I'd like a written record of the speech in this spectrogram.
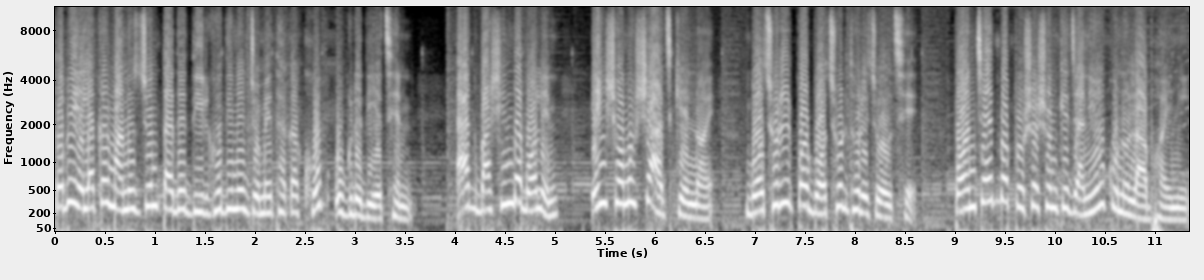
তবে এলাকার মানুষজন তাদের দীর্ঘদিনের জমে থাকা ক্ষোভ উগড়ে দিয়েছেন। এক বাসিন্দা বলেন এই সমস্যা আজকের নয় বছরের পর বছর ধরে চলছে। পঞ্চায়েত বা প্রশাসনকে জানিয়েও কোনো লাভ হয়নি।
